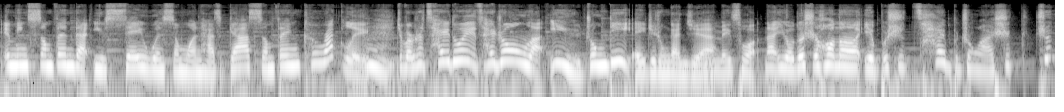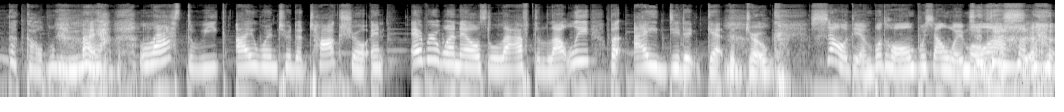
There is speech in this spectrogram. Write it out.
It means something that you say when someone has guessed something correctly. 就表示猜对、猜中了，一语中的。哎，这种感觉。没错。那有的时候呢，也不是猜不中啊，是真的搞不明白呀。Last week I went to the talk show and Everyone else laughed loudly, but I didn't get the joke. 笑点不同，不相为谋啊！是，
